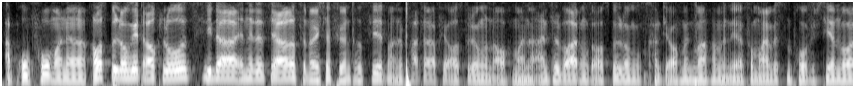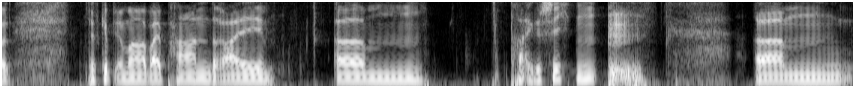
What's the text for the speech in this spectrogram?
apropos, meine Ausbildung geht auch los, wieder Ende des Jahres, wenn euch dafür interessiert, meine Paartherapie-Ausbildung und auch meine Einzelberatungsausbildung, könnt ihr auch mitmachen, wenn ihr von meinem Wissen profitieren wollt. Es gibt immer bei Paaren drei, ähm, drei Geschichten. ähm,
